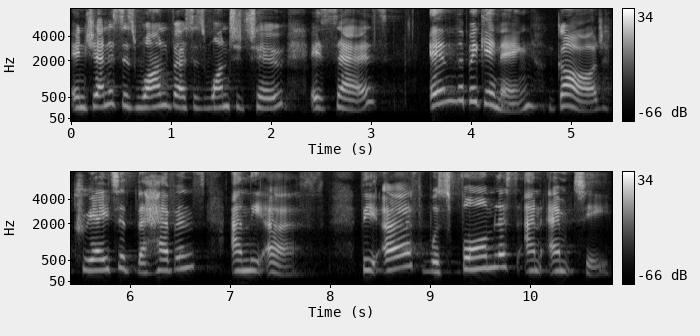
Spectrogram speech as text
In Genesis 1, verses 1 to 2, it says, in the beginning, God created the heavens and the earth. The earth was formless and empty,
